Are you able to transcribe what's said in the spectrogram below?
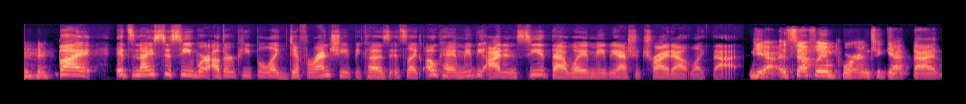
but it's nice to see where other people like differentiate because it's like, okay, maybe I didn't see it that way. Maybe I should try it out like that. Yeah, it's definitely important to get that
